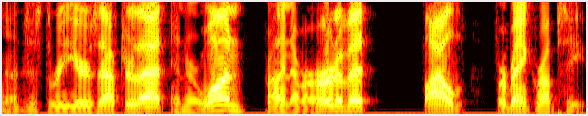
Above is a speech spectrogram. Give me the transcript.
Uh, just three years after that, Ener1, probably never heard of it, filed for bankruptcy.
